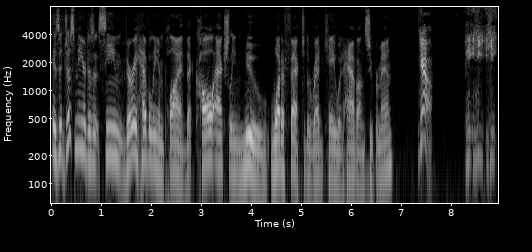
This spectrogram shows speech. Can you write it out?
Is it just me, or does it seem very heavily implied that Kull actually knew what effect the Red K would have on Superman? Yeah, he he, he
